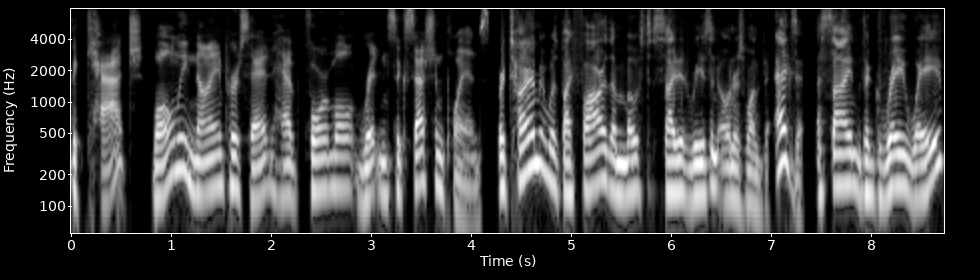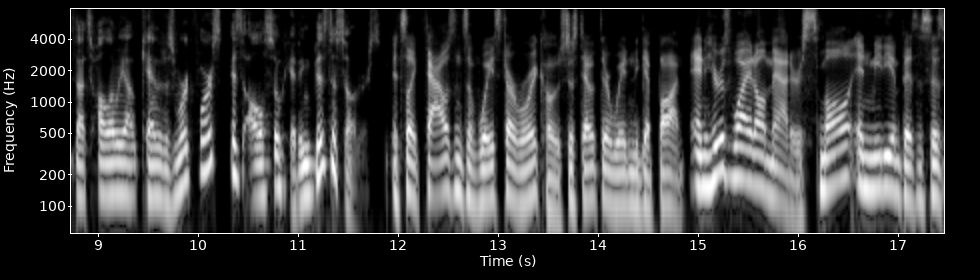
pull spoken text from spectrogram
the catch? Well, only 9% have formal written succession plans. Retirement was by far the most cited reason owners wanted to exit. A sign the gray wave that's hollowing out Canada's workforce is also hitting business owners. It's like thousands of Waystar Roycos just out there waiting to get bought. And here's why it all matters. Small and medium businesses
